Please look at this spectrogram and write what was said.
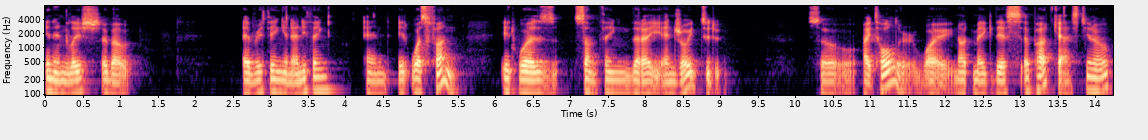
in English about everything and anything, and it was fun. It was something that I enjoyed to do. So I told her, why not make this a podcast, you know,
